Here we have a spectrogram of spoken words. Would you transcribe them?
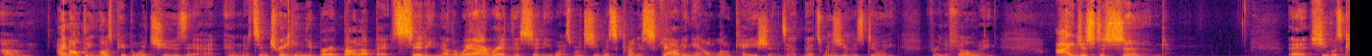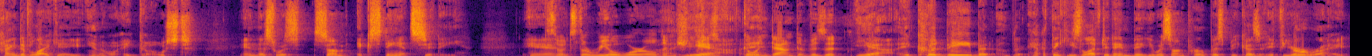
Um, I don't think most people would choose that. And it's intriguing you brought up that city. Now, the way I read the city was when she was kind of scouting out locations. that's what mm-hmm. she was doing for the filming. I just assumed that she was kind of like a, you know, a ghost. And this was some extant city. And, so it's the real world, and she's yeah, going it, down to visit. Yeah, it could be, but I think he's left it ambiguous on purpose because if you're right,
